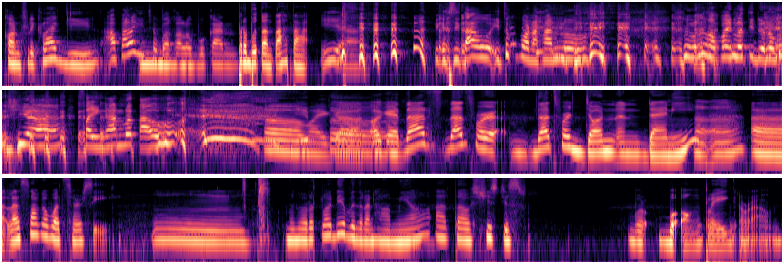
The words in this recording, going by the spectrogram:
konflik lagi. Apalagi coba Hmm. kalau bukan Perebutan tahta. Iya. Dikasih tahu itu keponakan lu. lu ngapain lu tidur sama dia? Saingan lu tahu. Oh my Gitu. god. Okay, that's that's for that's for John and Danny. Heeh. Uh, let's talk about Cersei. Hmm. Menurut lo dia beneran hamil atau she's just bo- bohong playing around?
